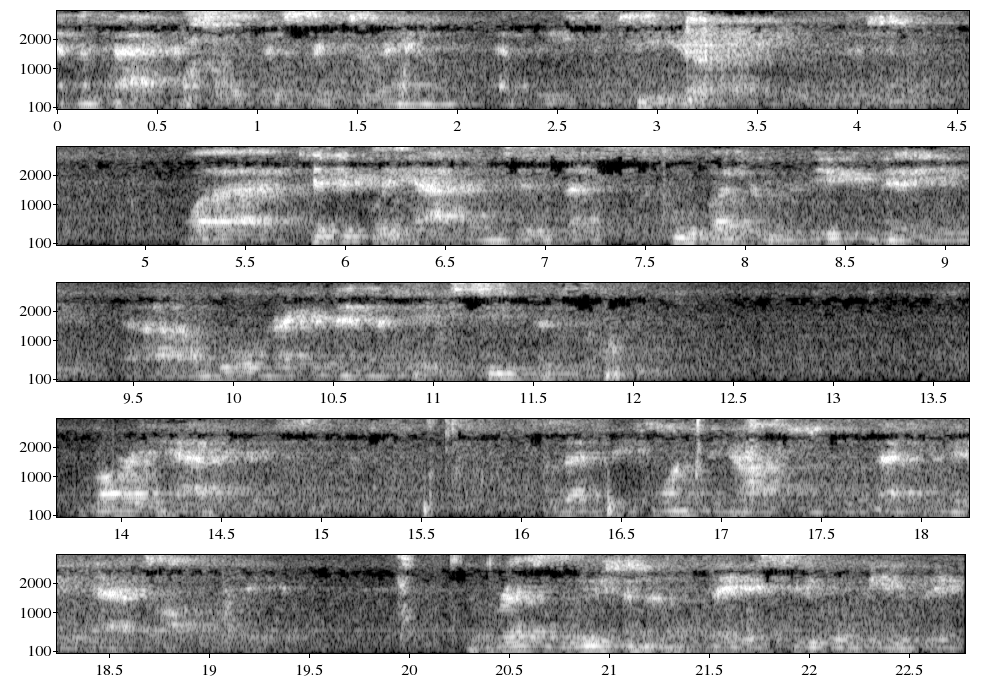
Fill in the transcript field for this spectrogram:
and the fact that both districts are in at least a two-year position. What typically happens is that the school budget review committee uh, will recommend a phase two visit. We've already had a phase two visit. So that takes one of the options that that committee has off the table. The resolution of the phase two will be a big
